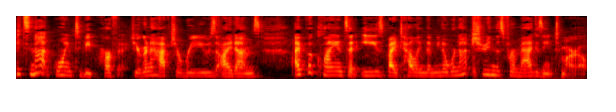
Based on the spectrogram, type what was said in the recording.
it's not going to be perfect. You're going to have to reuse items. I put clients at ease by telling them, you know, we're not shooting this for a magazine tomorrow.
